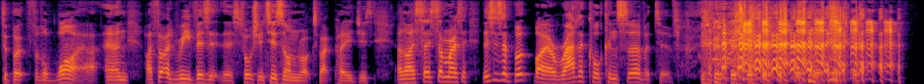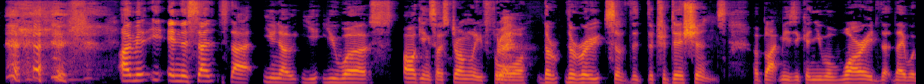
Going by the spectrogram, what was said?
the book for The Wire, and I thought I'd revisit this. Fortunately, it is on Rock's back pages, and I say somewhere, I say this is a book by a radical conservative. I mean, in the sense that you know you, you were arguing so strongly for right. the the roots of the, the traditions of black music, and you were worried that they were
